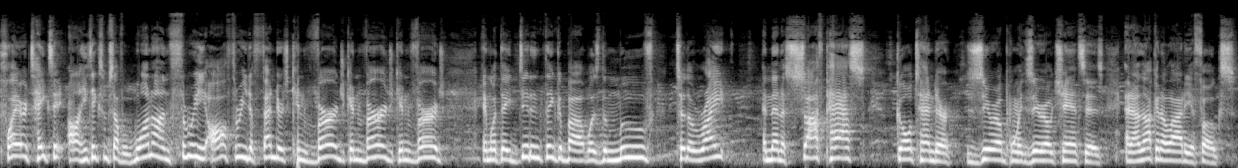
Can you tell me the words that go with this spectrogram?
Player takes it on. He takes himself one on three. All three defenders converge, converge, converge. And what they didn't think about was the move to the right and then a soft pass. Goaltender, 0.0 chances. And I'm not going to lie to you, folks.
